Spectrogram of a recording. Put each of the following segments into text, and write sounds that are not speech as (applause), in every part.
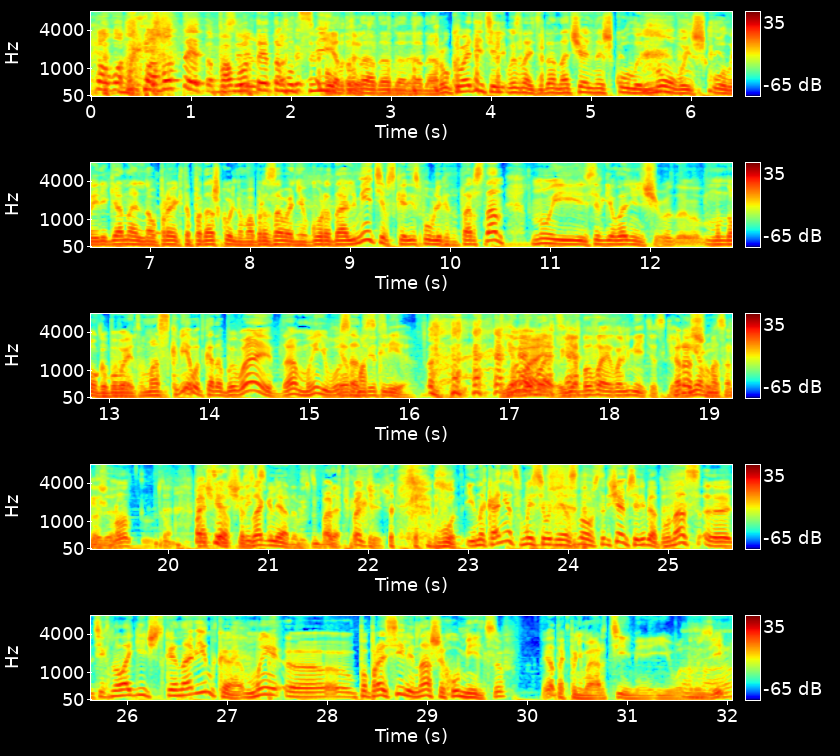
По вот по вот этому. По вот этому цвету, да, да, да, да. Руководитель, вы знаете, да, начальной школы, новой школы регионального проекта по дошкольному образованию города Альметьевская, Республика Татарстан. Ну и Сергей Владимирович э, много бывает в Москве. Вот когда бывает, да, мы его, Я в. Москве. (laughs) Я бываю, я бываю в Альметьевске. Хорошо, я в Москве, хорошо. да. Ну. Хотя, Почаще заглядывайте, да. почаще. Вот. И, наконец, мы сегодня снова встречаемся. Ребята, у нас э, технологическая новинка. Мы э, попросили наших умельцев, я так понимаю, Артемия и его друзей,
